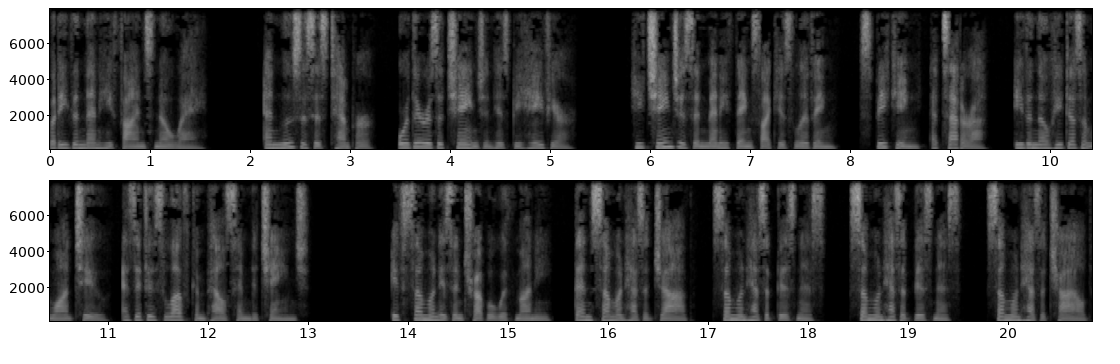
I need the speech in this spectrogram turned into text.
but even then he finds no way. And loses his temper or there is a change in his behavior. He changes in many things like his living, speaking, etc., even though he doesn't want to, as if his love compels him to change. If someone is in trouble with money, then someone has a job, someone has a business, someone has a business, someone has a child,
